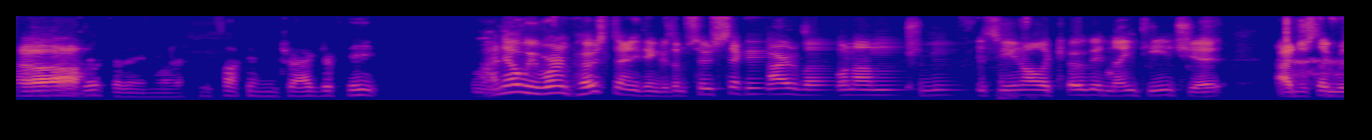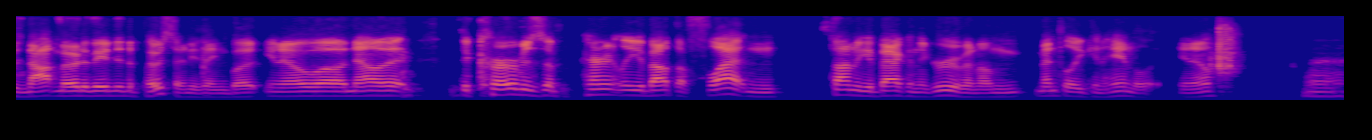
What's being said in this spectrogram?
I don't Ugh. think it's worth it anymore. You fucking dragged your feet. I know we weren't posting anything because I'm so sick and tired of going on seeing all the COVID nineteen shit. I just like was not motivated to post anything. But you know, uh, now that the curve is apparently about to flatten, it's time to get back in the groove, and I'm mentally can handle it. You know, Yeah.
